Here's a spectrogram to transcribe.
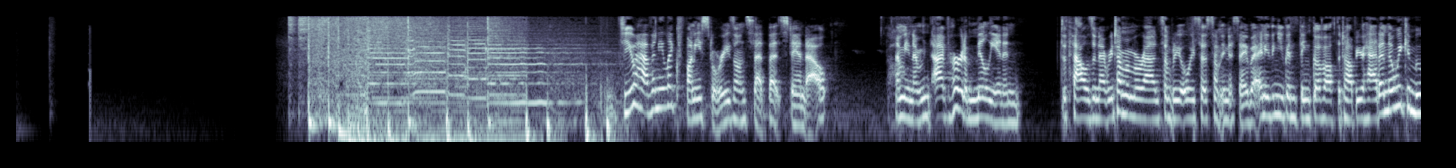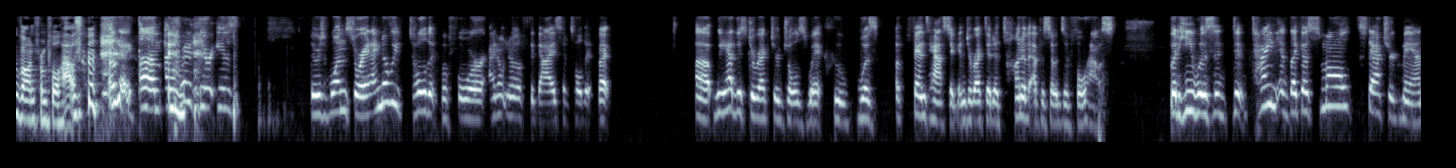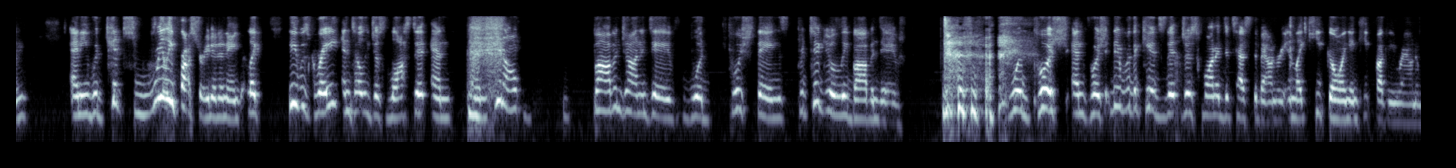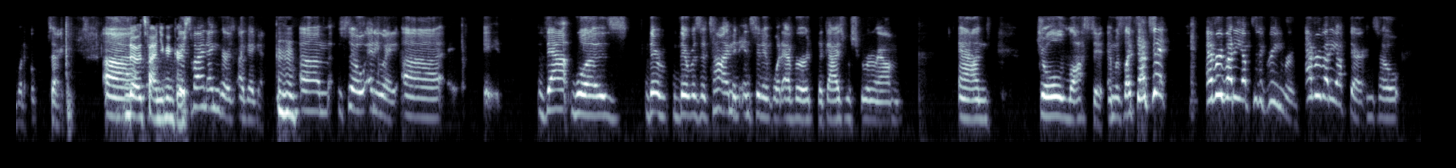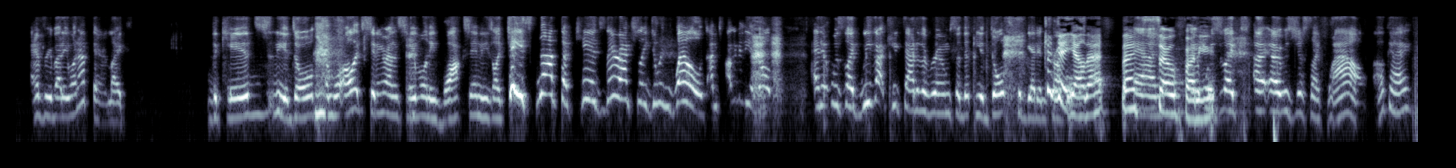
Do you have any like funny stories on set that stand out? I mean, I'm, I've heard a million and a thousand every time I'm around. Somebody always has something to say, but anything you can think of off the top of your head, and then we can move on from Full House. okay. Um, I'm there is there's one story, and I know we've told it before. I don't know if the guys have told it, but uh, we had this director Joel Zwick who was uh, fantastic and directed a ton of episodes of Full House. But he was a tiny, like a small statured man, and he would get really frustrated and angry. Like he was great until he just lost it, and and you know, Bob and John and Dave would push things, particularly Bob and Dave would push and push. They were the kids that just wanted to test the boundary and like keep going and keep fucking around and what. Oh, sorry. Uh, no, it's fine. You can curse. It's fine. I can curse. Okay, good. Mhm. Um. So anyway, uh, it- that was there. There was a time, an incident, whatever. The guys were screwing around, and Joel lost it and was like, "That's it. Everybody up to the green room. Everybody up there." And so everybody went up there, like the kids, the adults, and we're all like sitting around this table. And he walks in and he's like, "Geez, not the kids. They're actually doing well. I'm talking to the adults." and it was like we got kicked out of the room so that the adults could get in Could get yelled at. That's And so funny. It was like I, I was just like, wow, okay.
